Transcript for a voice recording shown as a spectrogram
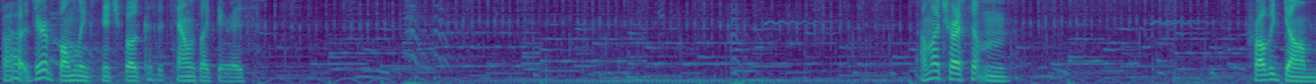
Uh, is there a Bumbling Snitchbug? Because it sounds like there is. I'm gonna try something Probably dumb.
